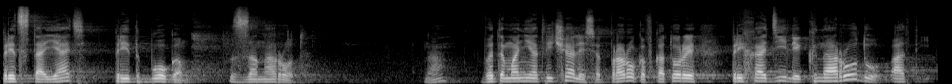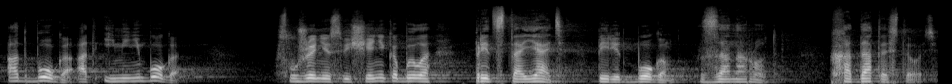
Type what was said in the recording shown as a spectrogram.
Предстоять пред Богом за народ. Да? В этом они отличались от пророков, которые приходили к народу от, от Бога, от имени Бога. Служение священника было предстоять перед Богом за народ, ходатайствовать.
